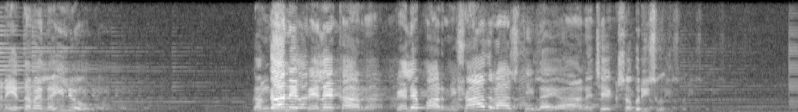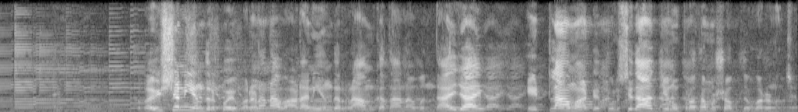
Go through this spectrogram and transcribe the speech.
અને એ તમે લઈ લ્યો. ગંગાને પહેલે કાર, પહેલે પાર નિષાદ રાજથી લઈ આ અને છેક સબરી સુધી. ભવિષ્યની અંદર કોઈ વર્ણના વાડાની અંદર રામકથાના કથા બંધાઈ જાય, એટલા માટે તુલસીદાસજીનો પ્રથમ શબ્દ વર્ણ છે.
